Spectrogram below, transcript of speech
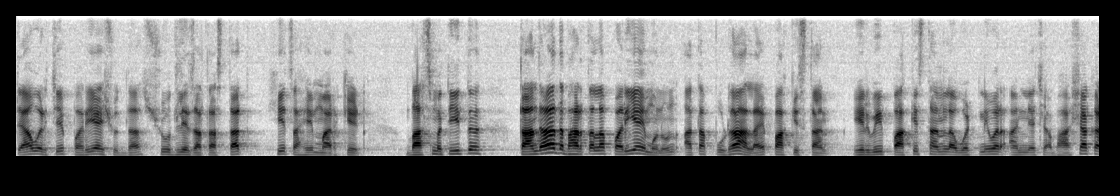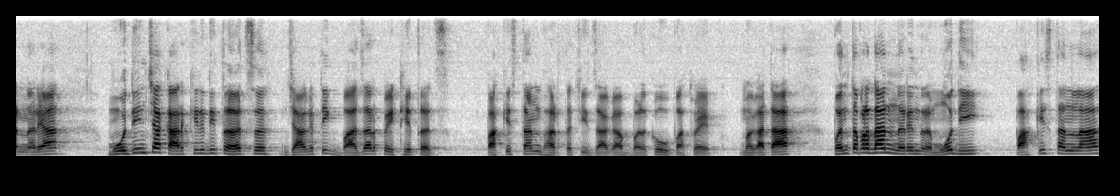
त्यावरचे पर्यायसुद्धा शोधले जात असतात. हेच आहे मार्केट. बासमतीत तांदळात भारताला पर्याय म्हणून आता पुढं आलाय पाकिस्तान. एरवी पाकिस्तानला वटणीवर आणण्याच्या भाषा करणाऱ्या मोदींच्या कारकिर्दीतच जागतिक बाजारपेठेतच पाकिस्तान भारताची जागा बळकवू पाहतोय मग आता पंतप्रधान नरेंद्र मोदी पाकिस्तानला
